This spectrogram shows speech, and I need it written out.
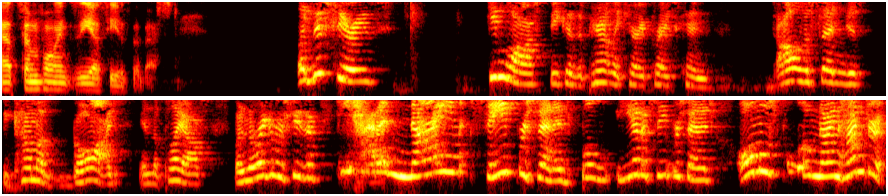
At some points, yes, he is the best. Like this series, he lost because apparently Carey Price can all of a sudden just become a god in the playoffs. But in the regular season, he had a nine save percentage. He had a save percentage almost below 900.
